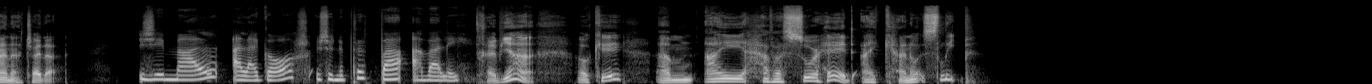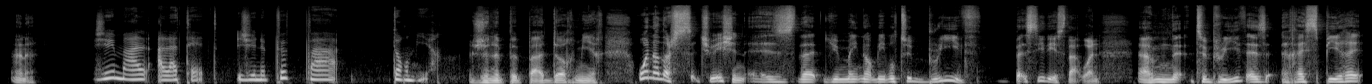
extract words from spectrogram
Anna, try that. J'ai mal à la gorge. Je ne peux pas avaler. Très bien. Okay, um, I have a sore head. I cannot sleep. Anna. J'ai mal à la tête. Je ne peux pas dormir. Je ne peux pas dormir. One other situation is that you might not be able to breathe. Bit serious, that one. Um, to breathe is respirer.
